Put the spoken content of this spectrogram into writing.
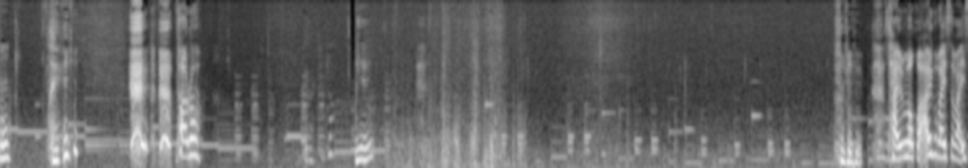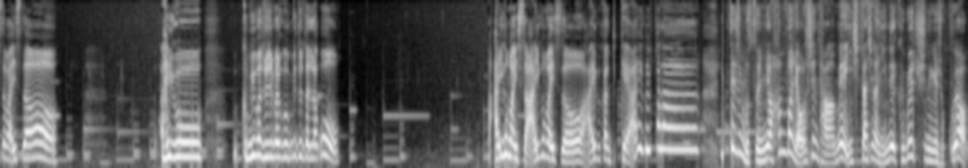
응. 바로. 예. 잘 먹어. 아이고, 맛있어, 맛있어, 맛있어. 아이고, 금비만 주지 말고 은비도 달라고. 아이고, 맛있어. 아이고, 맛있어. 아이고, 깜찍해. 아이고, 이뻐라. 흑돼진 무스는요, 한 번 여신 다음에 24시간 이내에 급여해 주시는 게 좋고요.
